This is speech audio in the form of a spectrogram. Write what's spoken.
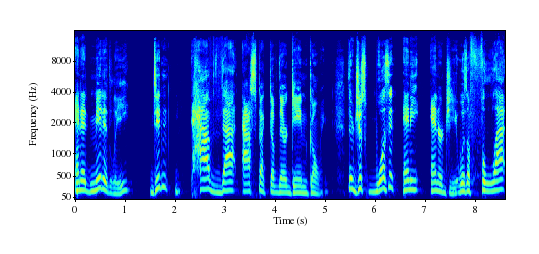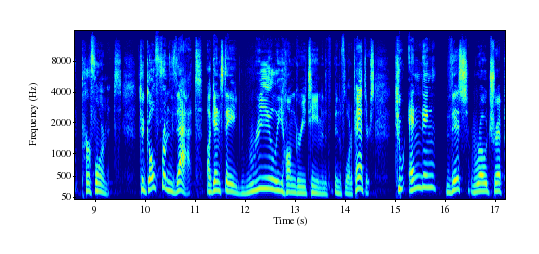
and admittedly didn't have that aspect of their game going, there just wasn't any energy. It was a flat performance. To go from that against a really hungry team in the, in the Florida Panthers to ending this road trip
